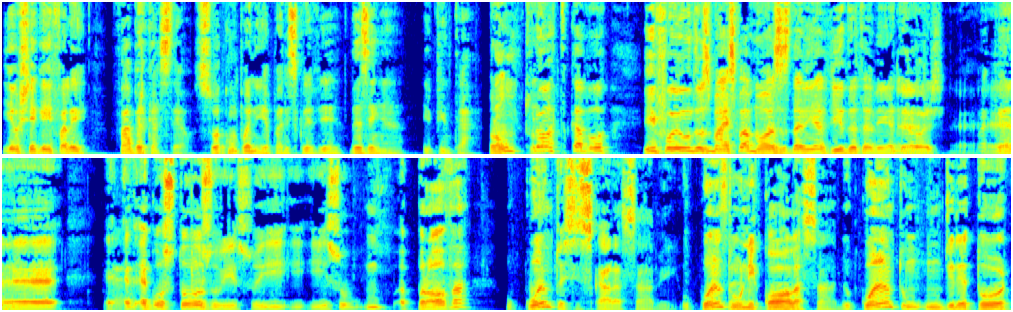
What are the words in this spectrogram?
e eu cheguei e falei: Faber-Castell, sua companhia para escrever, desenhar e pintar. Pronto. Pronto, acabou. E foi um dos mais famosos da minha vida também até hoje. Bacana. É, é- é gostoso isso. E, e isso prova o quanto esses caras sabem. O quanto o Nicola sabe. O quanto um, um diretor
